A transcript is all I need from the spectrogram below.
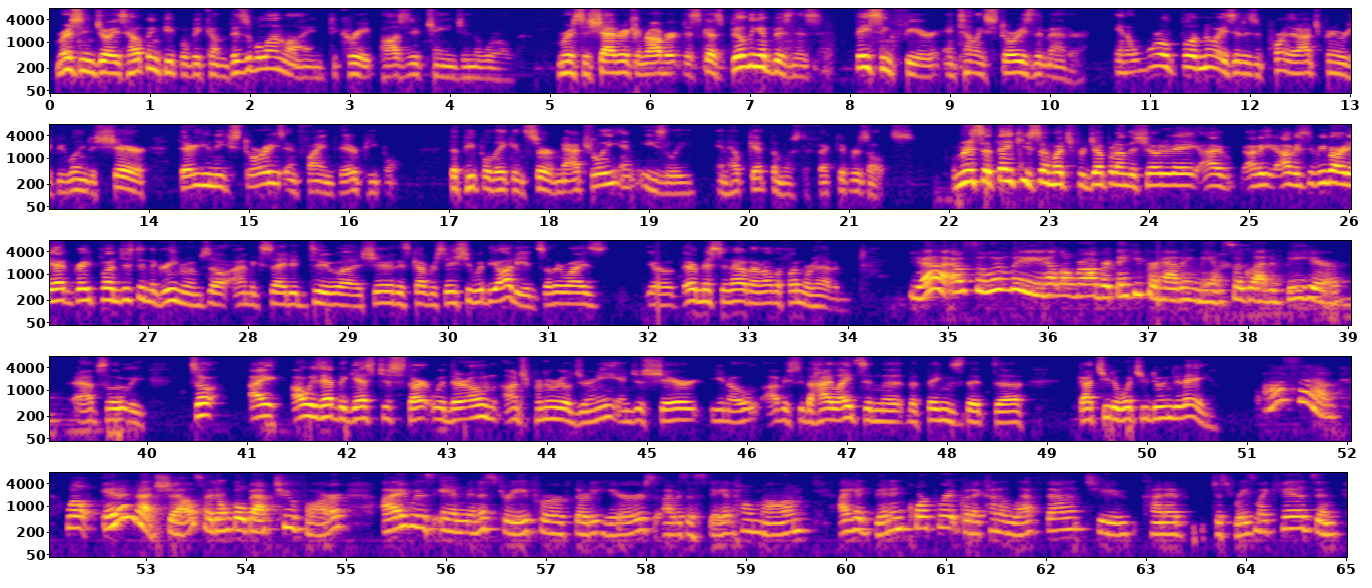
Marissa enjoys helping people become visible online to create positive change in the world. Marissa Shadrick and Robert discuss building a business facing fear, and telling stories that matter. In a world full of noise, it is important that entrepreneurs be willing to share their unique stories and find their people, the people they can serve naturally and easily and help get the most effective results. Marissa, thank you so much for jumping on the show today. I, I mean, obviously, we've already had great fun just in the green room, so I'm excited to uh, share this conversation with the audience. Otherwise, you know, they're missing out on all the fun we're having. Yeah, absolutely. Hello, Robert. Thank you for having me. I'm so glad to be here. Absolutely. So I always have the guests just start with their own entrepreneurial journey and just share, you know, obviously the highlights and the the things that uh, got you to what you're doing today. Awesome. Well, in a nutshell, so I don't go back too far, I was in ministry for 30 years. I was a stay at home mom. I had been in corporate, but I kind of left that to kind of just raise my kids. And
